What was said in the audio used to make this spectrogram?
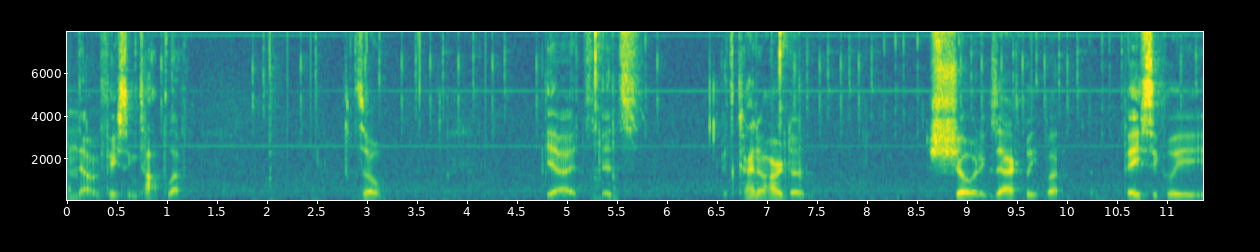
And now I'm facing top left. So yeah, it's it's it's kind of hard to show it exactly, but basically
